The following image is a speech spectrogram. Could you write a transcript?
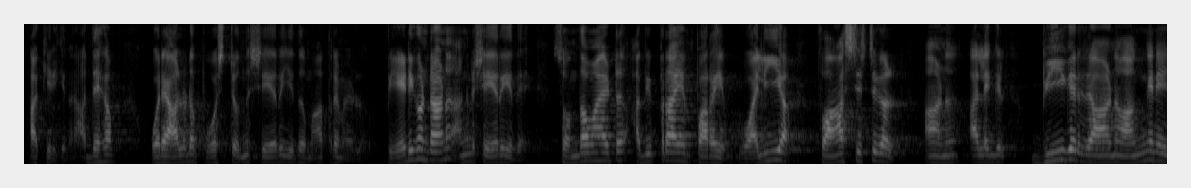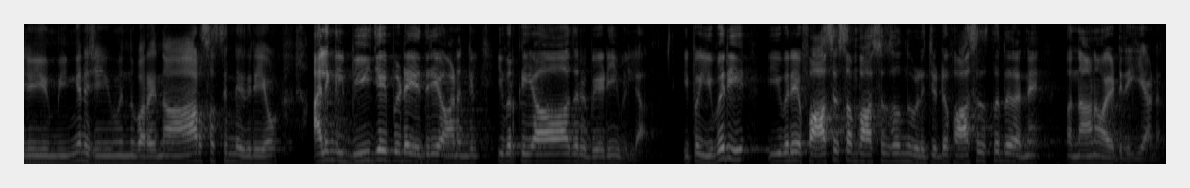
ആക്കിയിരിക്കുന്നത്. അദ്ദേഹം ഒരാളുടെ പോസ്റ്റ് ഒന്ന് ഷെയർ ചെയ്ത് മാത്രമേ ഉള്ളൂ. പേടി കൊണ്ടാണ് അങ്ങനെ ഷെയർ ചെയ്തത് സ്വന്തമായിട്ട് അഭിപ്രായം പറയും. വലിയ ഫാസിസ്റ്റുകൾ ആണ് അല്ലെങ്കിൽ ഭീകരരാണ് അങ്ങനെ ചെയ്യും ഇങ്ങനെ ചെയ്യുമെന്ന് പറയുന്ന ആർ എസ് എസിന്റെ എതിരെയോ അല്ലെങ്കിൽ ബി ജെ പിയുടെ എതിരെയോ ആണെങ്കിൽ ഇവർക്ക് യാതൊരു പേടിയുമില്ല. ഇപ്പോൾ ഇവർ ഇവരെ ഫാസിസം ഫാസിസം എന്ന് വിളിച്ചിട്ട് ഫാസിസത്തിന് തന്നെ നാണമായിട്ടിരിക്കുകയാണ്.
